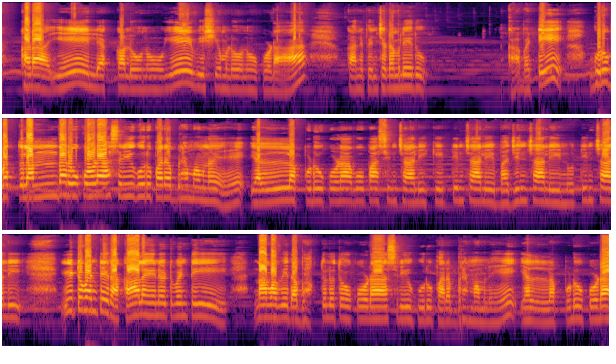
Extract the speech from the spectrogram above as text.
ఎక్కడ ఏ లెక్కలోనూ ఏ విషయంలోనూ కూడా కనిపించడం లేదు. కాబట్టి గురుభక్తులందరూ కూడా శ్రీ గురు పరబ్రహ్మనే ఎల్లప్పుడూ కూడా ఉపాసించాలి కీర్తించాలి భజించాలి నుతించాలి. ఇటువంటి రకాలైనటువంటి నవవిధ భక్తులతో కూడా శ్రీ గురు పరబ్రహ్మనే ఎల్లప్పుడూ కూడా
